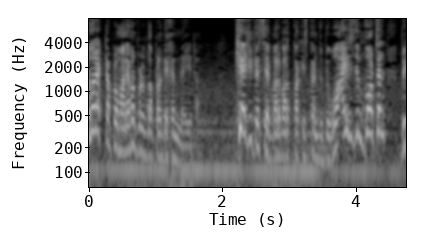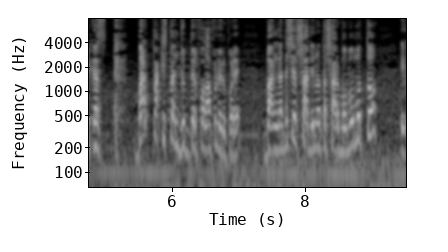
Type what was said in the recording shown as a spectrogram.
এমন একটা প্রমাণ এখন পর্যন্ত আপনারা দেখেন নাই এটা কে জিতেছে? এবার ভারত পাকিস্তান যুদ্ধে। Why is important because Bharat Pakistan যুদ্ধের ফলাফলের উপরে বাংলাদেশের স্বাধীনতা সার্বভৌমত্ব, এই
